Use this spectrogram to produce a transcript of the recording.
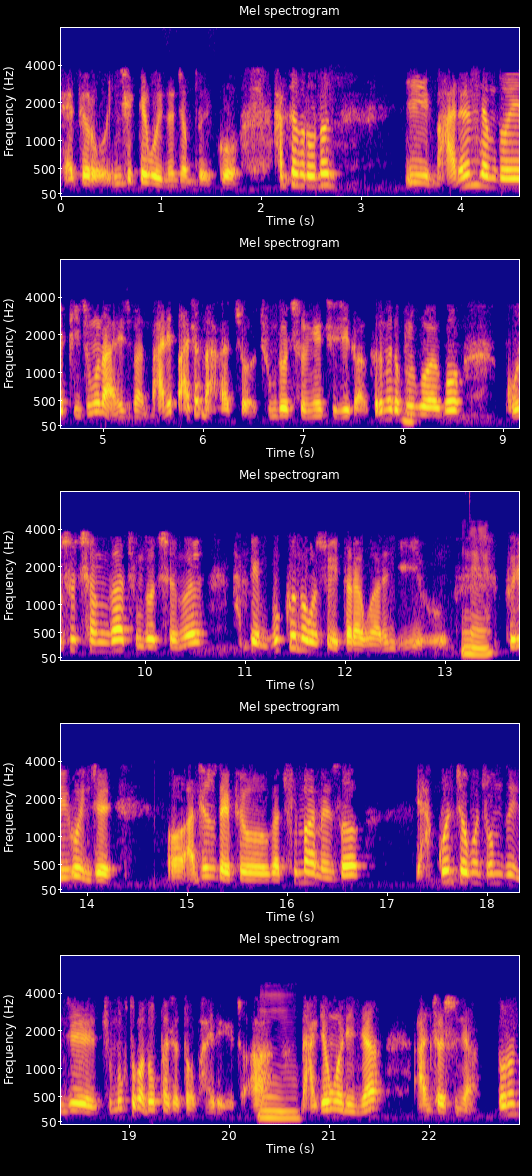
대표로 인식되고 있는 점도 있고 한편으로는 이 많은 정도의 비중은 아니지만 많이 빠져나갔죠 중도층의 지지가 그럼에도 불구하고 보수층과 중도층을 함께 묶어 놓을 수 있다라고 하는 이유 네. 그리고 이제 어, 안철수 대표가 출마하면서 야권 쪽은 좀 더 이제 주목도가 높아졌다고 봐야 되겠죠. 아 음. 나경원이냐 안철수냐 또는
